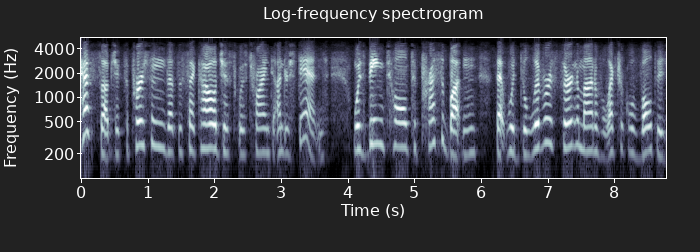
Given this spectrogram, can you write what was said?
test subject, the person that the psychologist was trying to understand, was being told to press a button that would deliver a certain amount of electrical voltage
